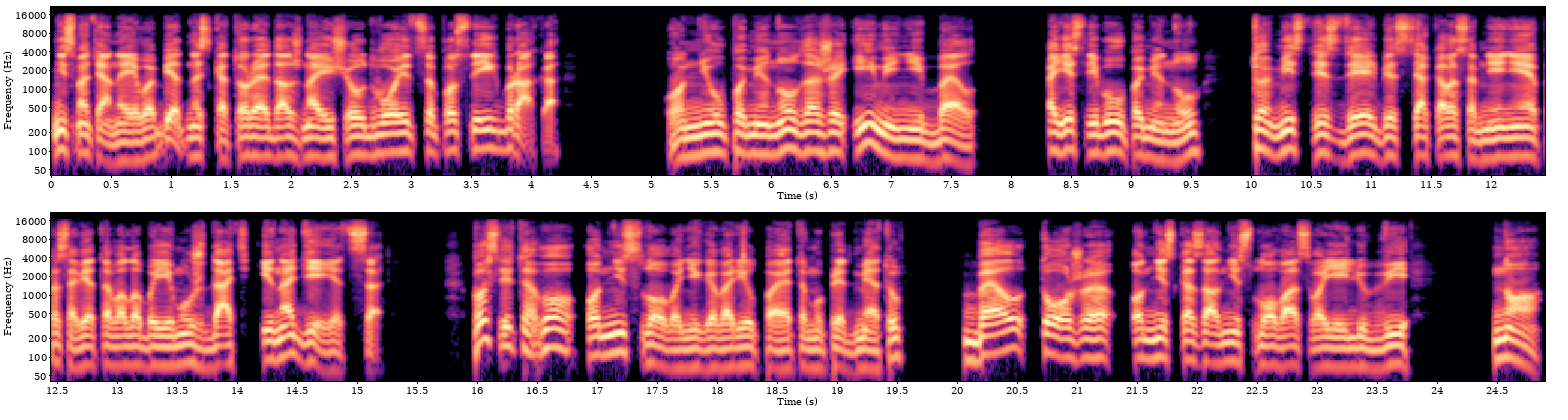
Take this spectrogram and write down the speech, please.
несмотря на его бедность, которая должна еще удвоиться после их брака. Он не упомянул даже имени Белл, а если бы упомянул — то мистерис Дель без всякого сомнения посоветовала бы ему ждать и надеяться. После того он ни слова не говорил по этому предмету. Белл тоже он не сказал ни слова о своей любви. Но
